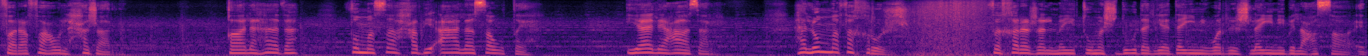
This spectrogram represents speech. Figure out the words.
فرفعوا الحجر. قال هذا ثم صاح بأعلى صوته. يا لعازر هلم فاخرج. فخرج الميت مشدود اليدين والرجلين بالعصائب.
